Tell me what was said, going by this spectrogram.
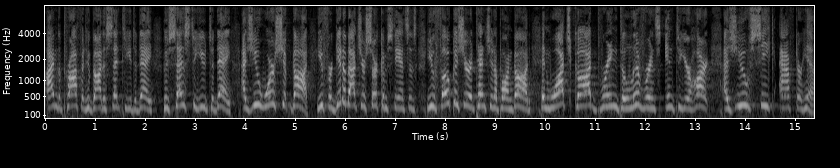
I'm the prophet who God has sent to you today, who says to you today, as you worship God, you forget about your circumstances, you focus your attention upon God, and watch God bring deliverance into your heart as you seek after Him.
